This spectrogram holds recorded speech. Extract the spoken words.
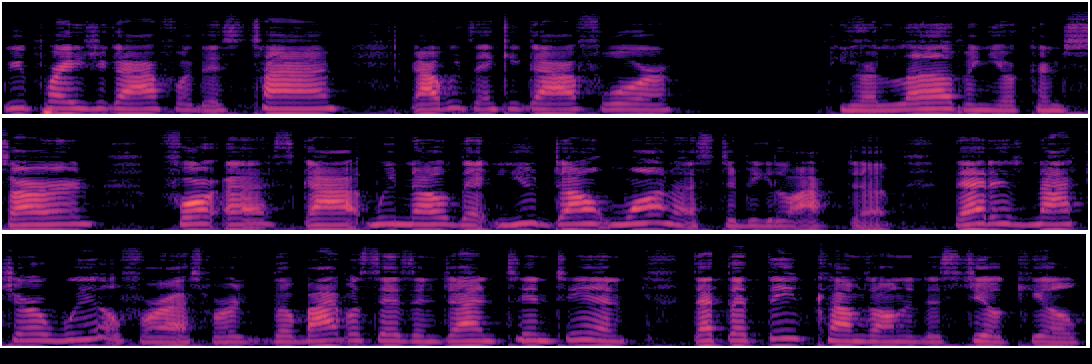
We praise you, God, for this time. God, we thank you, God, for your love and your concern for us, God. We know that you don't want us to be locked up. That is not your will for us. For the Bible says in John 10 10 that the thief comes only to steal, kill,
